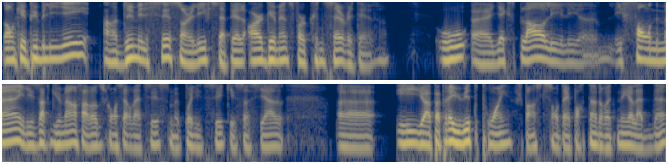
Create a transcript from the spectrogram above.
Donc, a publié en 2006 un livre qui s'appelle Arguments for Conservative où euh, il explore euh, les, fondements et les arguments en faveur du conservatisme politique et social. Euh, et il y a à peu près huit points, je pense, qui sont importants de retenir là-dedans.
